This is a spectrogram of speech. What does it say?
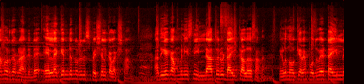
എന്ന് പറഞ്ഞ ബ്രാൻഡിന്റെ എലഗന്റ് എന്നൊരു സ്പെഷ്യൽ കളക്ഷൻ ആണ്. അധിക കമ്പനീസിന് ഇല്ലാത്തൊരു ഡൈ കളേഴ്സ് ആണ്. നിങ്ങൾ നോക്കിയറിയാം പൊതുവേ ടൈലിൽ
